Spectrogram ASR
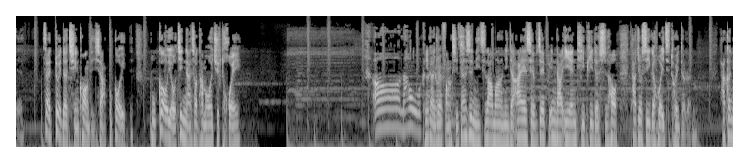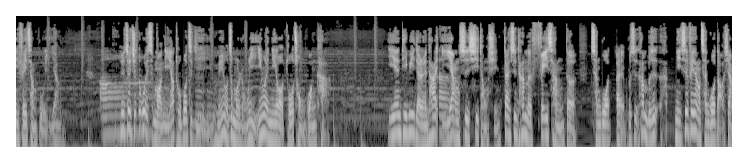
嗯、在对的情况底下，不够不够有进展的时候，他们会去推。哦，然后我可能你可能就会放弃，但是你知道吗？你的 ISFJ 变到 ENTP 的时候，他就是一个会一直推的人，他跟你非常不一样。哦，所以这就是为什么你要突破自己没有这么容易，因为你有多重关卡。ENTP 的人他一样是系统型，但是他们非常的成果，呃，不是，他们不是，你是非常成果导向，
